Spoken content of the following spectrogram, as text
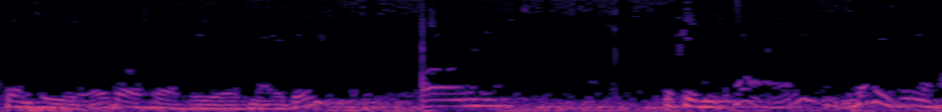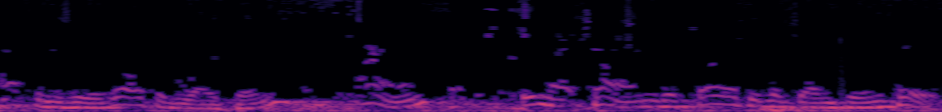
20 years or 30 years maybe, um, you can, nothing's going to happen as a result of waiting, and in that time the therapies are going to improve.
